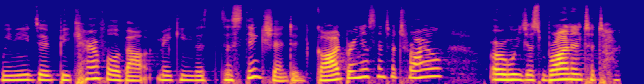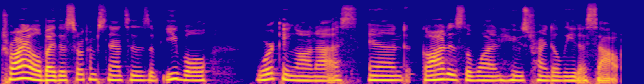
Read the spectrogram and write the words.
we need to be careful about making the distinction. Did God bring us into trial, or were we just brought into t- trial by the circumstances of evil working on us, and God is the one who's trying to lead us out?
